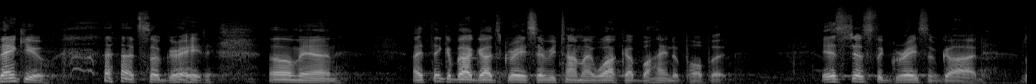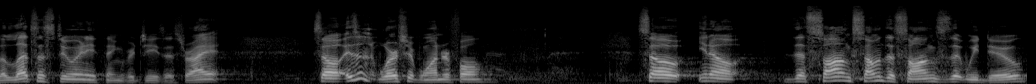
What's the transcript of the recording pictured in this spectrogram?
Thank you. That's so great. Oh, man. I think about God's grace every time I walk up behind a pulpit. It's just the grace of God that lets us do anything for Jesus, right? So, isn't worship wonderful? So, you know, the songs, some of the songs that we do,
